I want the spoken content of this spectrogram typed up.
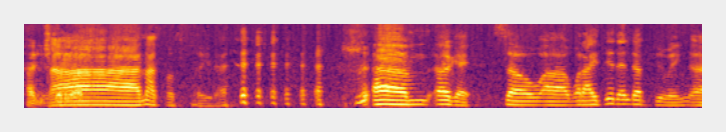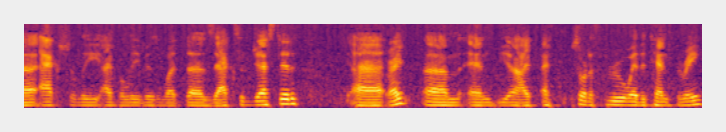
How did you split? Ah, I'm not supposed to tell you that. um, okay. So uh, what I did end up doing, uh, actually, I believe, is what uh, Zach suggested, uh, right? Um, and you know, I, I sort of threw away the 10-3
